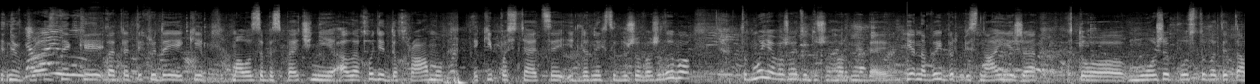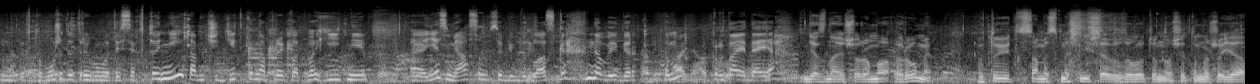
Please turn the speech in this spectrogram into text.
В праздники. Для тих людей, які мало забезпечені, але ходять до храму, які постяться, і для них це дуже важливо. Тому я вважаю це дуже гарна ідея. Є на вибір пісна їжа, хто може постувати там, хто може дотримуватися, хто ні, там чи дітки, наприклад, вагітні. Е, Є з м'ясом собі, будь ласка, на вибір. Тому крута ідея. Я знаю, що роми готують саме смачніше в золотоноші, тому що я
